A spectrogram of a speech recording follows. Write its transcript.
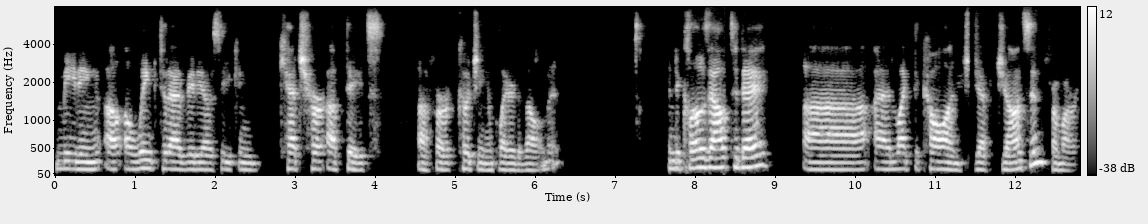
meeting a, a link to that video so you can catch her updates uh, for coaching and player development. And to close out today, uh, I'd like to call on Jeff Johnson from our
